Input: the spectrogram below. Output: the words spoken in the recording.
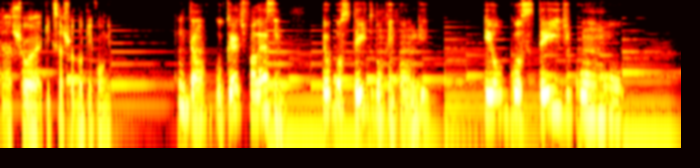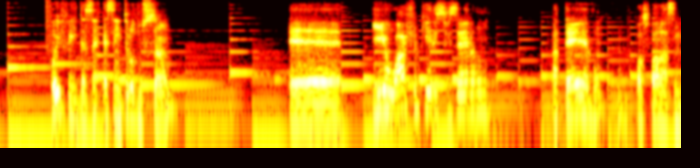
Achou, o que, que você achou do Donkey Kong? Então, o que eu te falar é assim, eu gostei do Donkey Kong, eu gostei de como foi feita essa, essa introdução, é, e eu acho que eles fizeram até, vamos, posso falar assim,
